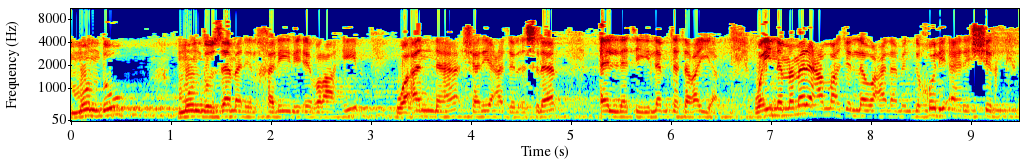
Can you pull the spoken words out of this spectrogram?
منذ منذ زمن الخليل إبراهيم وانها شريعة الإسلام التي لم تتغير. وإنما منع الله جل وعلا من دخول أهل الشرك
